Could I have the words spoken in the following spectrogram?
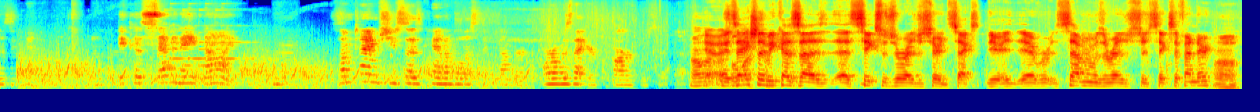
is a cannibalistic number. Because 789. Hmm. Sometimes she says cannibalistic number. Or was that your car who said that? Oh, Yeah, was it's actually because uh, uh, six was a registered sex. uh, Seven was a registered sex offender. Oh.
